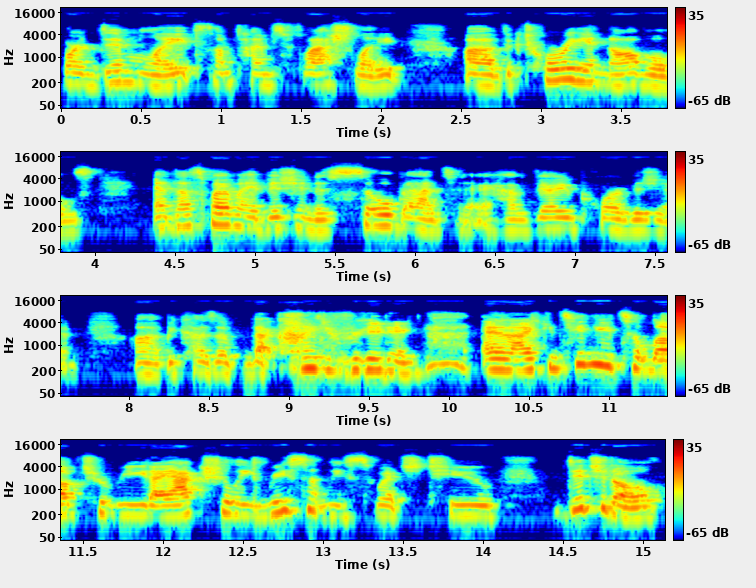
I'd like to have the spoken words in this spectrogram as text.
or dim light, sometimes flashlight, uh, Victorian novels. And that's why my vision is so bad today. I have very poor vision uh, because of that kind of reading. And I continue to love to read. I actually recently switched to digital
